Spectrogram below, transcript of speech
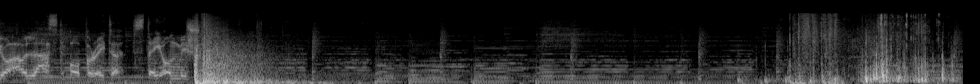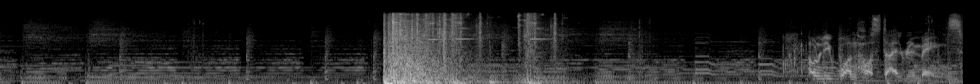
You're our last operator. Stay on mission. Only one hostile remains.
